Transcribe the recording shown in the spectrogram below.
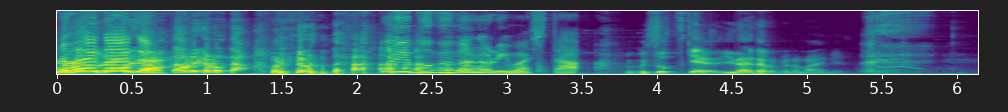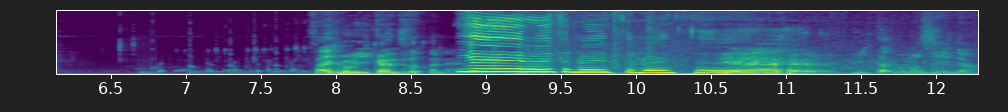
乗れ乗れ乗れ早く。俺が乗った俺が乗った俺が乗った。はい僕が乗りました。嘘つけいないだろ目の前に。最後いい感じだったね。イエーイナイスナイスナイス。イエーイ。見た楽しいじゃん。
